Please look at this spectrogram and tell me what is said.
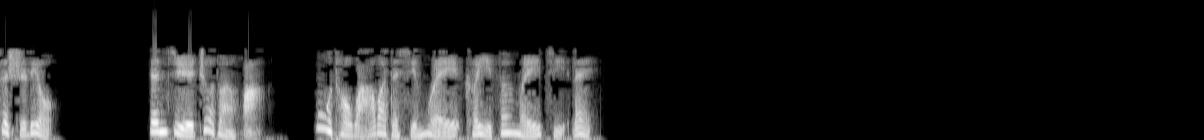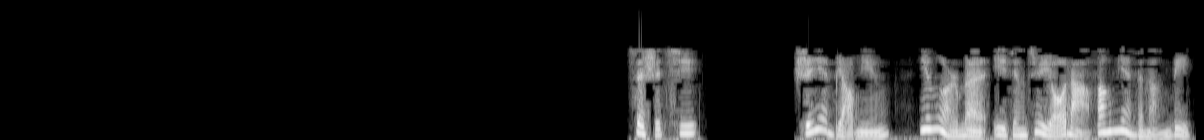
四十六，根据这段话，木头娃娃的行为可以分为几类？四十七，实验表明，婴儿们已经具有哪方面的能力？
